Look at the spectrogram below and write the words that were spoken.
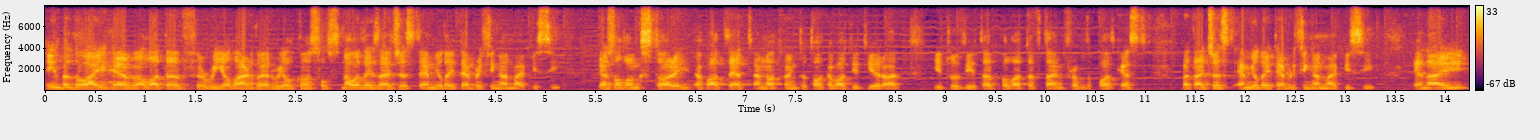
even though I have a lot of real hardware, real consoles, nowadays I just emulate everything on my PC. There's a long story about that. I'm not going to talk about it here, or it would eat up a lot of time from the podcast. But I just emulate everything on my PC, and I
